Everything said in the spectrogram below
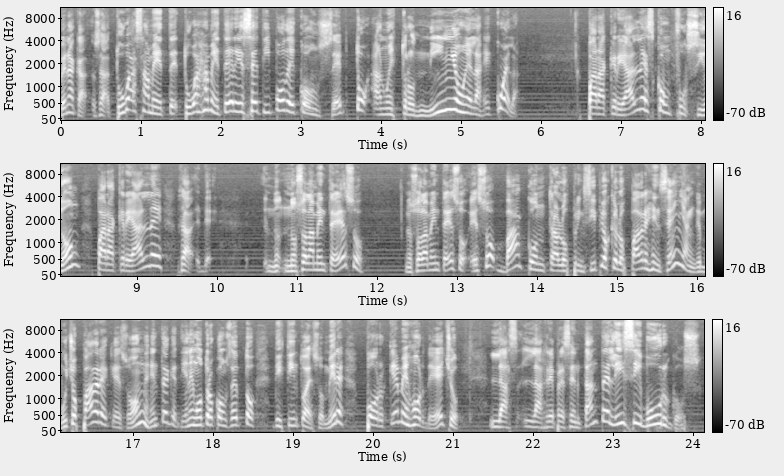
ven acá, o sea, tú vas a meter, tú vas a meter ese tipo de concepto a nuestros niños en las escuelas para crearles confusión, para crearles, o sea, no, no solamente eso, no solamente eso, eso va contra los principios que los padres enseñan, de muchos padres que son gente que tienen otro concepto distinto a eso. Mire, ¿por qué mejor? De hecho, las, la representante Lizzie Burgos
